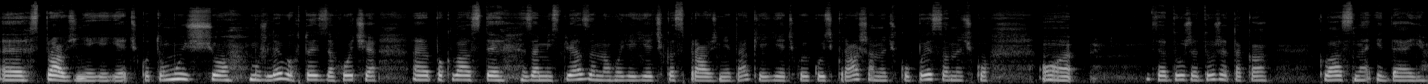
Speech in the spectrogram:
Е, Справжнє яєчко, тому що, можливо, хтось захоче е, покласти замість в'язаного яєчка справжнє так, яєчко, якусь крашаночку, писаночку. О, це дуже-дуже така класна ідея.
